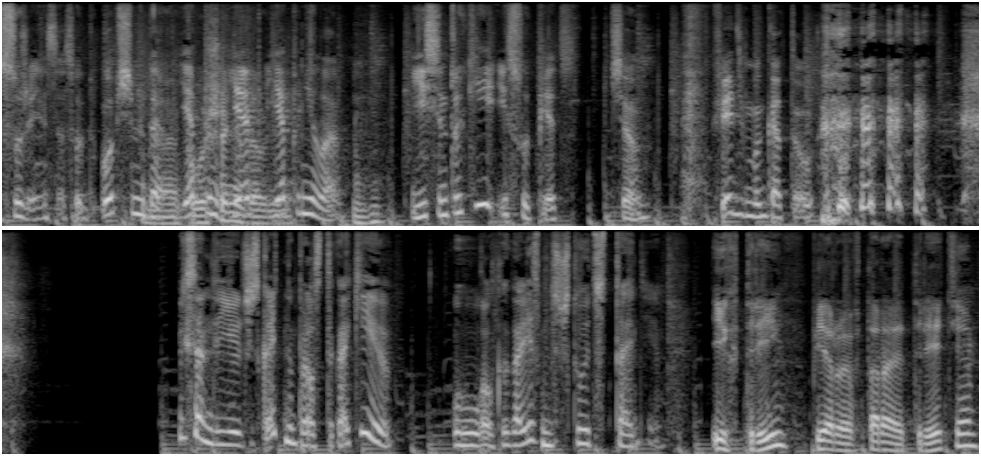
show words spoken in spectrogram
Сужение сосудов. В общем, да, Да, я, пон- я- я поняла. Ессентуки и супец. Все. Федя, мы готовы. Александр Юрьевич, скажите нам, пожалуйста, какие у алкоголизма существуют стадии? Их три. Первая, вторая, третья.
